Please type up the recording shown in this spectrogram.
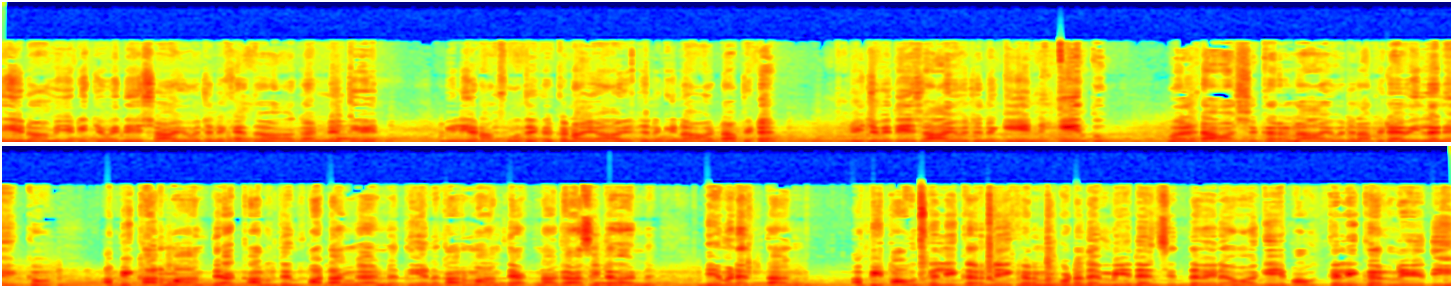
තියෙනවා මේ රිජු විදේශායෝජන කැඳවාගන්න නැතිවෙන්. බිලිය නසූ දෙකක නය ආයෝජන ගෙනාවට අපිට රිජු විදේශ ආයෝජන ගේන් හේතු වලට අවශ්‍ය කරන ආයෝජන අපිට ඇවිල්ලන එක අපි කර්මාන්තයක් අලුතෙන් පටන්ගන්න තියෙන කර්මාන්තයක් නගා සිටවන්න. එහෙම නැත්තං අපි පෞද්ගලි කරණය කරනකොට දැම් මේ දැන් සිද්ධ වෙනවාගේ පෞද්ගලි කරණයේදී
